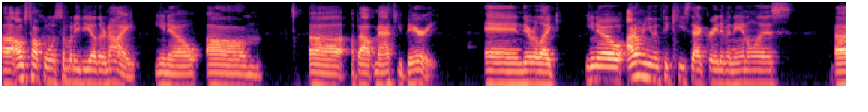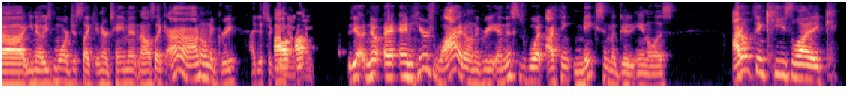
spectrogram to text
uh, I was talking with somebody the other night, you know, um, uh, about Matthew Berry, and they were like, you know, I don't even think he's that great of an analyst. Uh, you know, he's more just like entertainment. And I was like, I, I don't agree. I disagree. I, I, yeah, no, and, and here's why I don't agree. And this is what I think makes him a good analyst. I don't think he's like,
